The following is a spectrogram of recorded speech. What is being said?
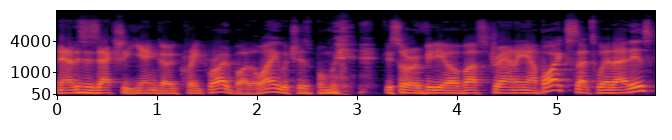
Now, this is actually Yango Creek Road, by the way, which is probably, if you saw a video of us drowning our bikes, that's where that is.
